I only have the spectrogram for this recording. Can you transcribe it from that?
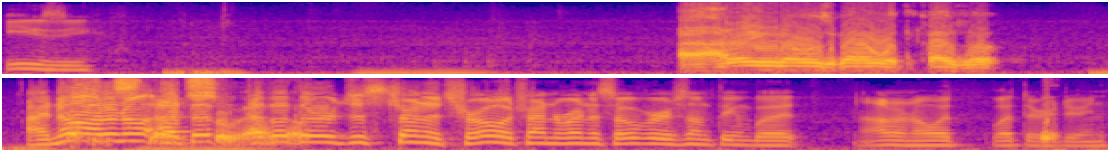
Easy. I, I don't even know what's going on with the cars, though. I know. I don't know. I thought so I thought they were just trying to troll, trying to run us over or something, but I don't know what what they were doing.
